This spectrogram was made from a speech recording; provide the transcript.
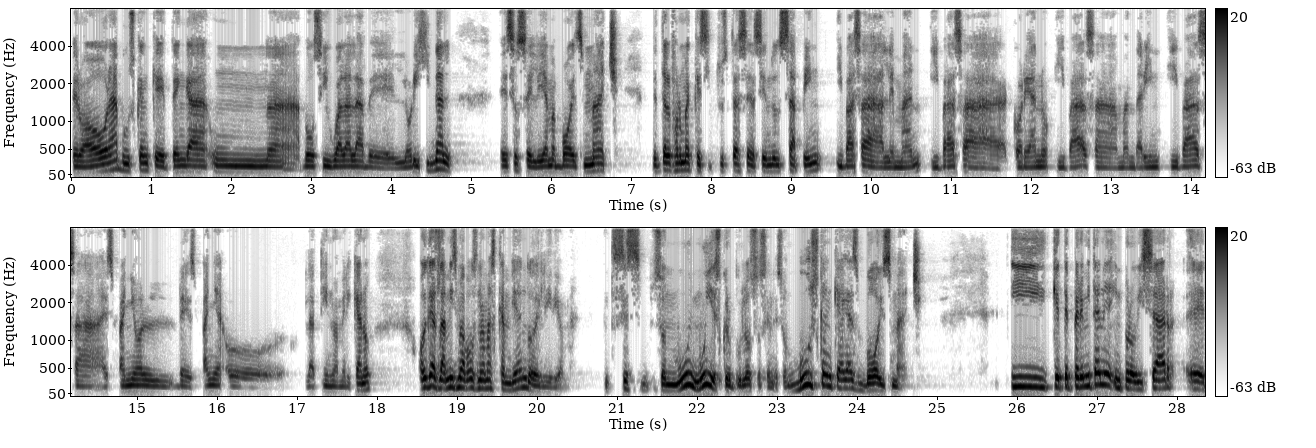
pero ahora buscan que tenga una voz igual a la del original. Eso se le llama voice match de tal forma que si tú estás haciendo el zapping y vas a alemán y vas a coreano y vas a mandarín y vas a español de España o latinoamericano, oigas la misma voz nada más cambiando el idioma. Entonces son muy, muy escrupulosos en eso. Buscan que hagas voice match y que te permitan improvisar. Eh,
